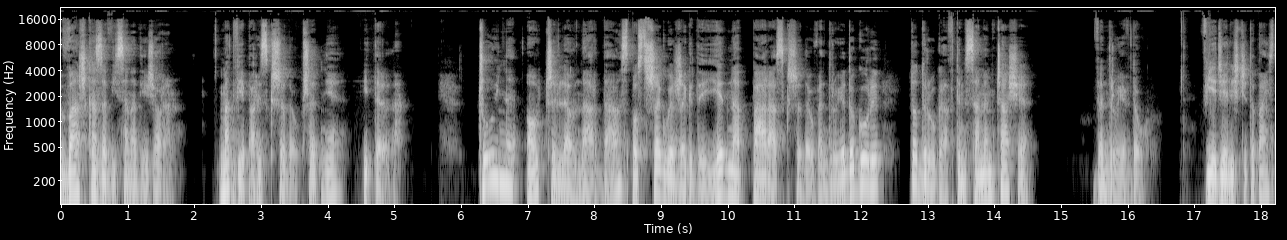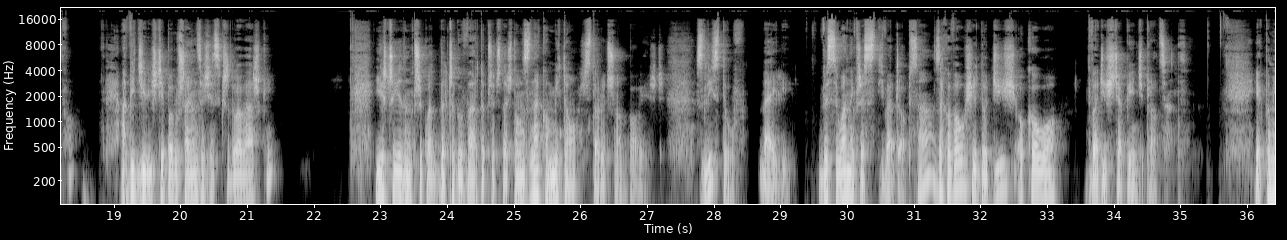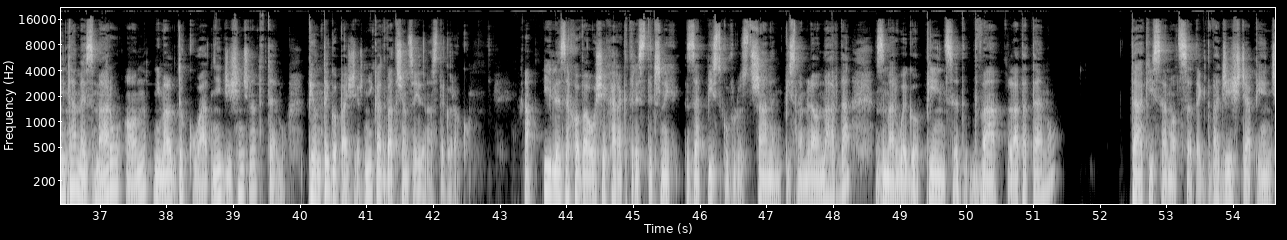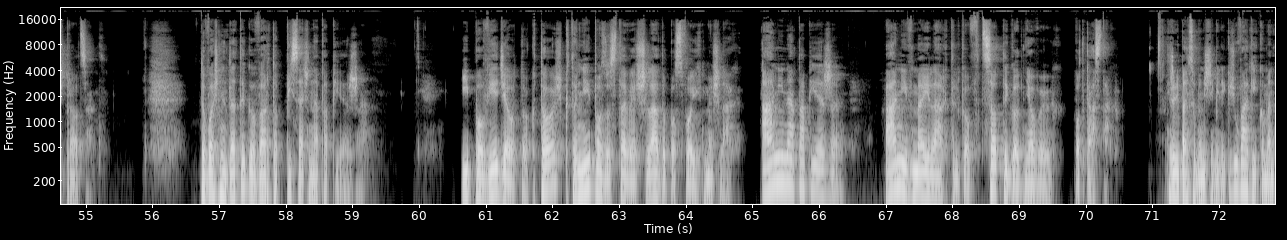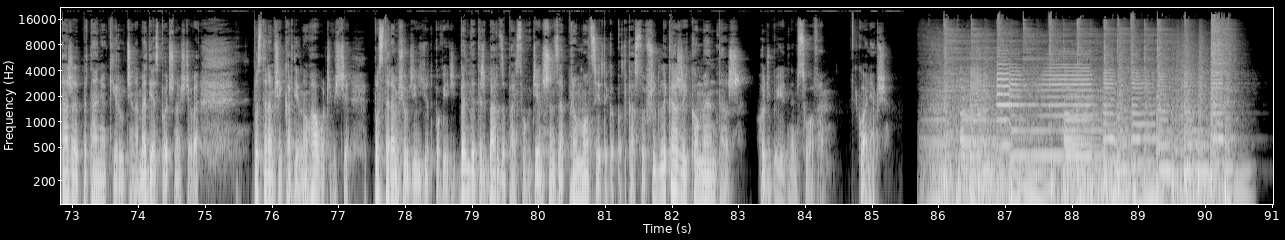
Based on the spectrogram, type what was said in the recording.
Ważka zawisa nad jeziorem. Ma dwie pary skrzydeł, przednie i tylne. Czujne oczy Leonarda spostrzegły, że gdy jedna para skrzydeł wędruje do góry, to druga w tym samym czasie wędruje w dół. Wiedzieliście to Państwo? A widzieliście poruszające się skrzydła ważki? Jeszcze jeden przykład, dlaczego warto przeczytać tą znakomitą historyczną powieść. Z listów, maili wysyłanych przez Steve'a Jobsa zachowało się do dziś około 25%. Jak pamiętamy, zmarł on niemal dokładnie 10 lat temu, 5 października 2011 roku. A ile zachowało się charakterystycznych zapisków lustrzanym pismem Leonarda, zmarłego 502 lata temu? Taki sam odsetek, 25%. To właśnie dlatego warto pisać na papierze. I powiedział to ktoś, kto nie pozostawia śladu po swoich myślach, ani na papierze, ani w mailach, tylko w cotygodniowych podcastach. Jeżeli Państwo będziecie mieli jakieś uwagi, komentarze, pytania, kierujcie na media społecznościowe. Postaram się Cardio Know-how, oczywiście postaram się udzielić odpowiedzi. Będę też bardzo Państwu wdzięczny za promocję tego podcastu wśród lekarzy i komentarz, choćby jednym słowem. Kłaniam się.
